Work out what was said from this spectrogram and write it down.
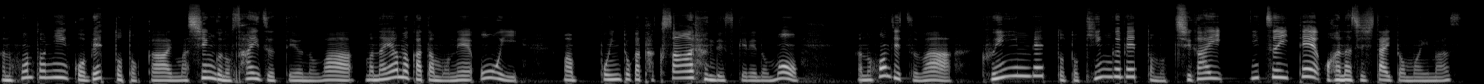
あの本当にこうベッドとか、まあ、寝具のサイズっていうのは、まあ、悩む方もね多い、ポイントがたくさんあるんですけれどもあの本日はクイーンベッドとキングベッドの違いについてお話ししたいと思います。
